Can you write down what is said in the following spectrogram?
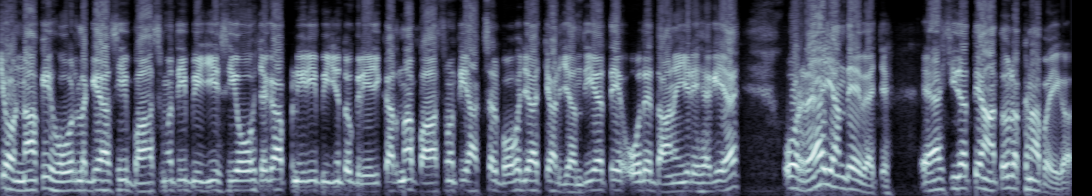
ਝੋਨਾ ਕੀ ਹੋਰ ਲੱਗਿਆ ਸੀ, ਬਾਸਮਤੀ ਬੀਜੀ ਸੀ ਉਸ ਜਗ੍ਹਾ ਪਨੀਰੀ ਬੀਜਣ ਤੋਂ ਗਰੇਜ ਕਰਨਾ, ਬਾਸਮਤੀ ਅਕਸਰ ਬਹੁਤ ਜ਼ਿਆਦਾ ਝੜ ਜਾਂਦੀ ਹੈ ਤੇ ਉਹਦੇ ਦਾਣੇ ਜਿਹੜੇ ਹੈਗੇ ਆ, ਉਹ ਰਹਿ ਜਾਂਦੇ ਵਿੱਚ। ਇਸ ਚੀਜ਼ ਦਾ ਧਿਆਨ ਤੋਂ ਰੱਖਣਾ ਪਏਗਾ।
